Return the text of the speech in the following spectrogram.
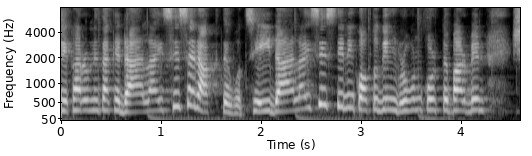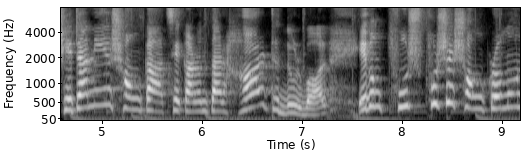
যে কারণে তাকে ডায়ালাইসিসে রাখতে হচ্ছে। এই ডায়ালাইসিস তিনি কতদিন গ্রহণ করতে পারবেন সেটা নিয়ে শঙ্কা আছে, কারণ তার হার্ট দুর্বল এবং ফুসফুসে সংক্রমণ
